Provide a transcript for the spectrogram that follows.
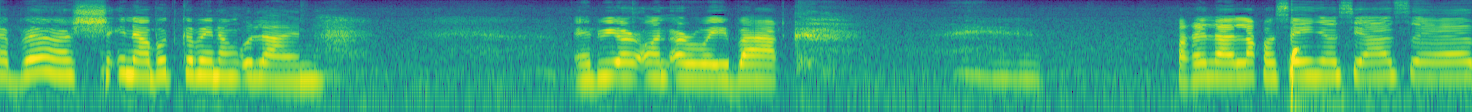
So ayan na Besh, inabot kami ng ulan. And we are on our way back. Pakilala ko sa inyo si Aset.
